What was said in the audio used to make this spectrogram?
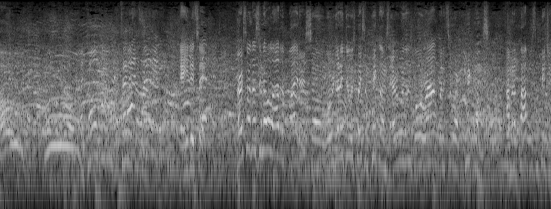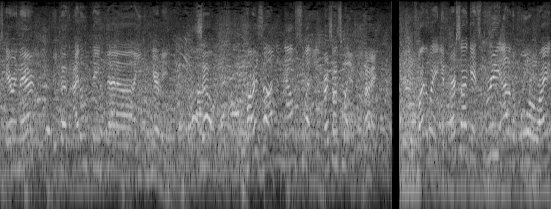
Oh, I told you. I said it. Yeah, he did say. it. Doesn't know a lot of the fighters, so what we're gonna do is play some pick'ems. Everyone let's go around, we're gonna do our pick'ems. I'm gonna pop up some pictures here and there because I don't think that uh, you can hear me. So, Ersan, Now I'm sweating. Ersan's sweating. All right. By the way, if Ersan gets three out of the four right,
